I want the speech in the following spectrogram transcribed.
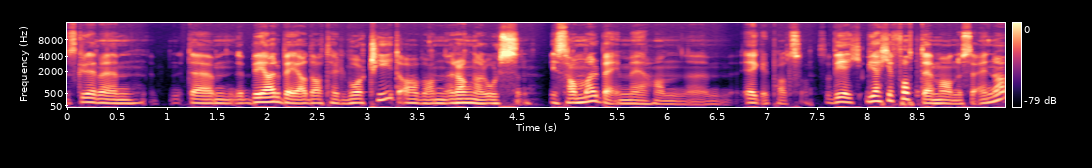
skrevet bearbeida til vår tid av han Ragnar Olsen. I samarbeid med han um, Egil Palsson. Så vi, er, vi har ikke fått det manuset ennå.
